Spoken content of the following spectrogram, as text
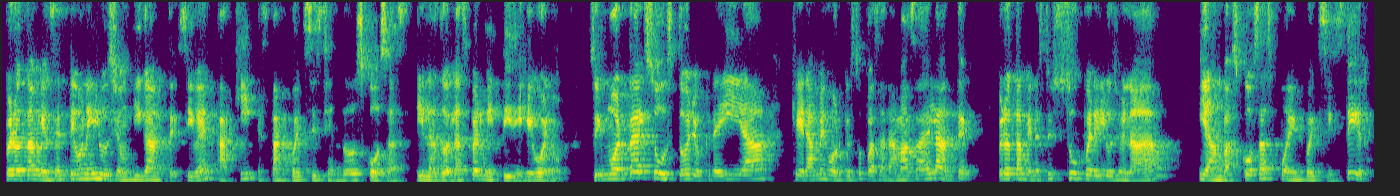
pero también sentí una ilusión gigante. Si ven, aquí están coexistiendo dos cosas y las dos las permití. Dije, bueno, soy muerta del susto, yo creía que era mejor que esto pasara más adelante, pero también estoy súper ilusionada y ambas cosas pueden coexistir.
